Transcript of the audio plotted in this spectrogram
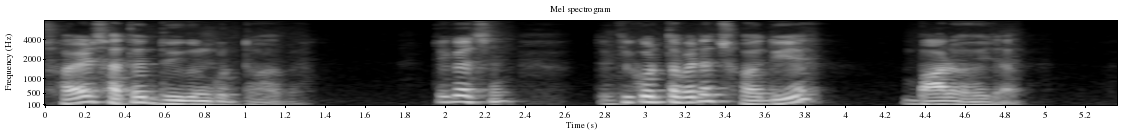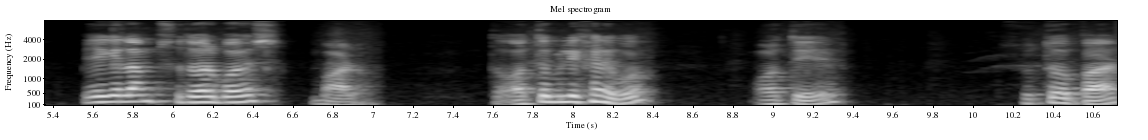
ছয়ের সাথে দুই গুণ করতে হবে, ঠিক আছে? তো কী করতে হবে এটা? ছয় দিয়ে বারো হয়ে যাবে। পেয়ে গেলাম সুতোপার বয়স বারো। তো অতএব লিখে নেব, অতএব সুতোপার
